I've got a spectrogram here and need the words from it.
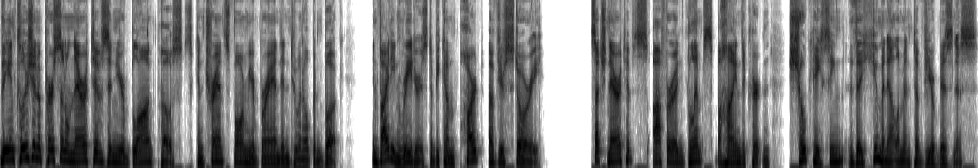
The inclusion of personal narratives in your blog posts can transform your brand into an open book, inviting readers to become part of your story. Such narratives offer a glimpse behind the curtain showcasing the human element of your business.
